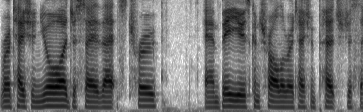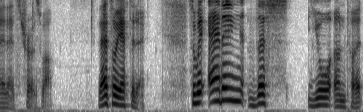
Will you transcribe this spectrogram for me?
rotation yaw, just say that's true. And B, use controller rotation pitch, just say that's true as well. That's all you have to do. So we're adding this yaw input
